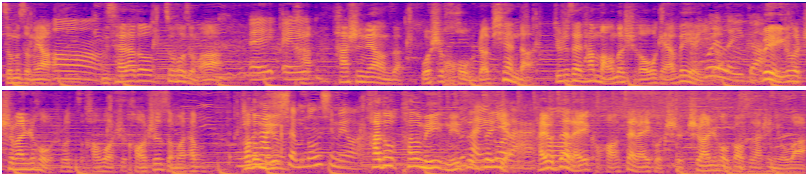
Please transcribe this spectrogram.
怎么怎么样？哦你，猜他都最后怎么了？哎他哎，他是那样子，我是哄着骗的，就是在他忙的时候，我给他喂了一个，喂了一个，喂了一个，吃完之后我说好不好吃，好吃怎么他他都没有什么东西没有啊？他都他都没没在在意，还要再哦来一口，好再来一口吃，吃完之后告诉他是牛蛙，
